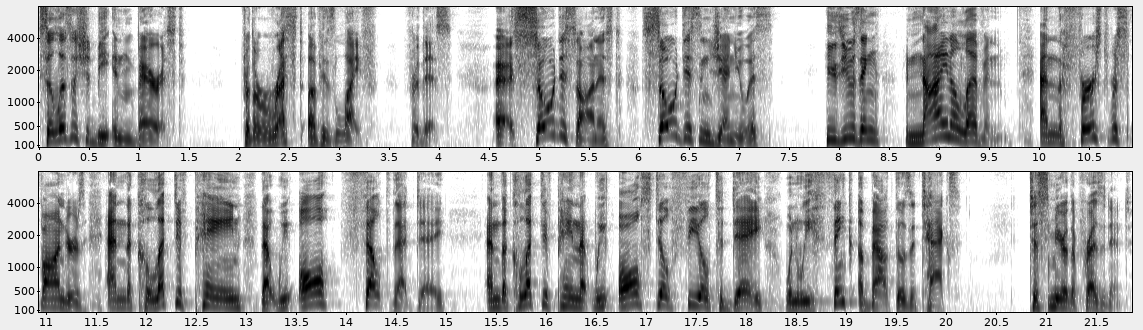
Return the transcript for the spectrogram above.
Cillizza should be embarrassed for the rest of his life for this. Uh, so dishonest, so disingenuous. He's using 9 11 and the first responders and the collective pain that we all felt that day and the collective pain that we all still feel today when we think about those attacks to smear the president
